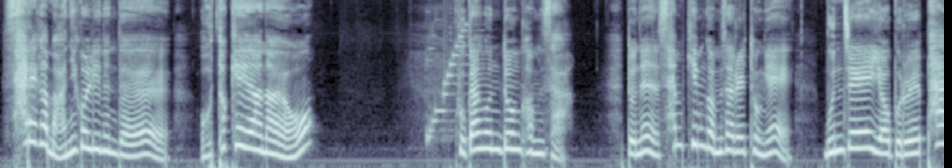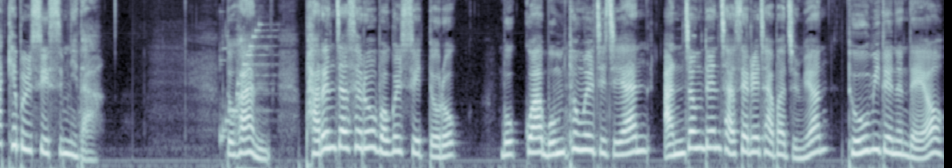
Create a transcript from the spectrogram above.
사례가 많이 걸리는데 어떻게 해야 하나요? 구강운동 검사 또는 삼킴 검사를 통해 문제의 여부를 파악해 볼 수 있습니다. 또한 바른 자세로 먹을 수 있도록 목과 몸통을 지지한 안정된 자세를 잡아주면 도움이 되는데요.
